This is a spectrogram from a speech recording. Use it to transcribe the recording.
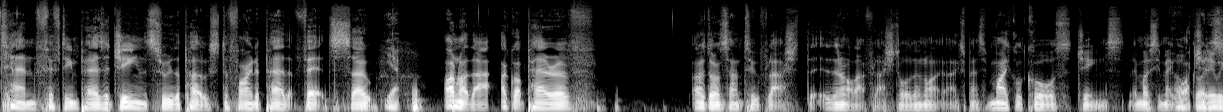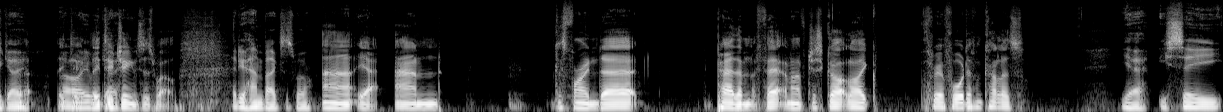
10, 15 pairs of jeans through the post to find a pair that fits. So Yeah. I'm like that. I've got a pair of. I don't sound too flash. They're not that flash at all. They're not that expensive. Michael Kors jeans. They mostly make watches. Oh, God, here we go. They Oh, do, they do jeans as well. They do handbags as well. Uh, yeah, and just find a pair of them that fit, and I've just got like three or four different colours. Yeah. You see,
